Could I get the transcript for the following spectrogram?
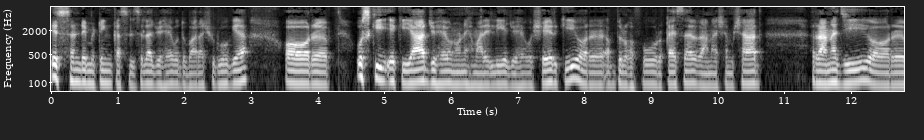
اس سنڈے میٹنگ کا سلسلہ جو ہے وہ دوبارہ شروع ہو گیا اور اس کی ایک یاد جو ہے انہوں نے ہمارے لیے جو ہے وہ شیئر کی اور عبد الغفور قیصر، رانا شمشاد، رانا جی اور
